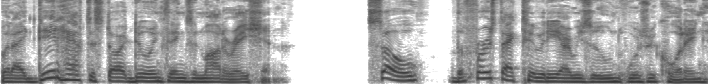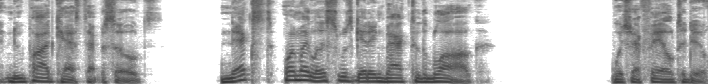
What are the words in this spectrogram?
But I did have to start doing things in moderation. So, the first activity I resumed was recording new podcast episodes. Next on my list was getting back to the blog, which I failed to do.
